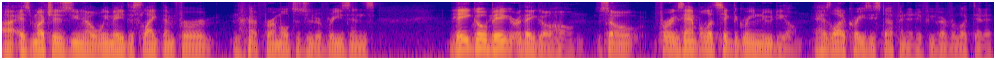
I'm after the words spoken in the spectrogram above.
uh, as much as you know, we may dislike them for for a multitude of reasons, they go big or they go home. So, for example, let's take the Green New Deal. It has a lot of crazy stuff in it if you've ever looked at it.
